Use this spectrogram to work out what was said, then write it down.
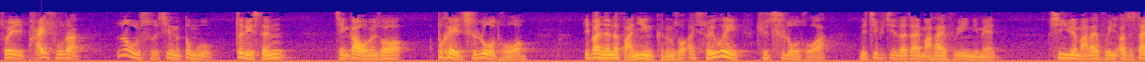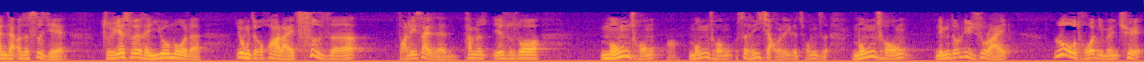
所以排除了肉食性的动物。这里神警告我们说不可以吃骆驼。一般人的反应可能说：“哎，谁会去吃骆驼啊？”你记不记得在马太福音里面，新约马太福音二十三章二十四节，主耶稣很幽默的用这个话来斥责法利赛人。他们耶稣说：“萌虫啊，萌虫是很小的一个虫子，萌虫你们都滤出来，骆驼你们却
